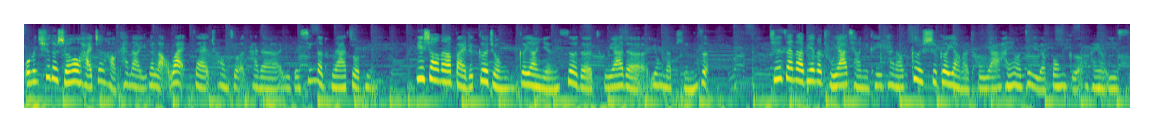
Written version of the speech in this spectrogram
我们去的时候还正好看到一个老外在创作他的一个新的涂鸦作品，地上呢摆着各种各样颜色的涂鸦的用的瓶子。其实，在那边的涂鸦墙，你可以看到各式各样的涂鸦，很有自己的风格，很有意思。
